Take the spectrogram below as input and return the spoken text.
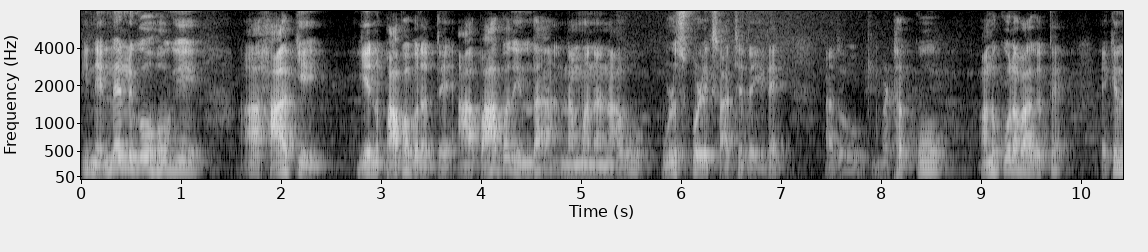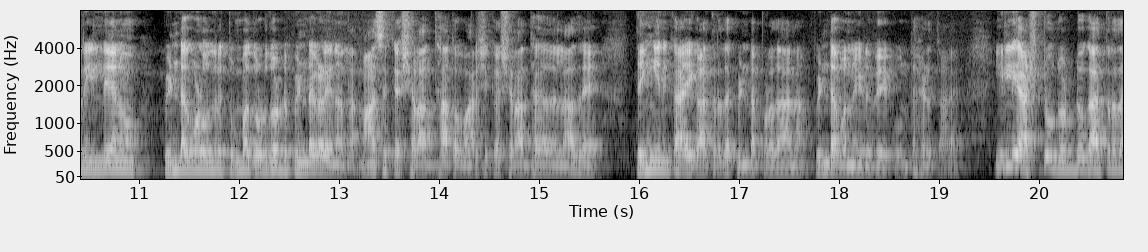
ಇನ್ನೆಲ್ಲೆಲ್ಲಿಗೂ ಹೋಗಿ ಹಾಕಿ ಏನು ಪಾಪ ಬರುತ್ತೆ, ಆ ಪಾಪದಿಂದ ನಮ್ಮನ್ನು ನಾವು ಉಳಿಸ್ಕೊಳ್ಳಿಕ್ಕೆ ಸಾಧ್ಯತೆ ಇದೆ. ಅದು ಮಠಕ್ಕೂ ಅನುಕೂಲವಾಗುತ್ತೆ. ಯಾಕೆಂದರೆ ಇಲ್ಲೇನು ಪಿಂಡಗಳು ಅಂದರೆ ತುಂಬ ದೊಡ್ಡ ದೊಡ್ಡ ಪಿಂಡಗಳೇನಲ್ಲ, ಮಾಸಿಕ ಶ್ರಾದ್ದ ಅಥವಾ ವಾರ್ಷಿಕ ಶ್ರಾದ್ದಗಳಲ್ಲಾದರೆ ತೆಂಗಿನಕಾಯಿ ಗಾತ್ರದ ಪಿಂಡ ಪ್ರದಾನ ಪಿಂಡವನ್ನು ಇಡಬೇಕು ಅಂತ ಹೇಳ್ತಾರೆ. ಇಲ್ಲಿ ಅಷ್ಟು ದೊಡ್ಡ ಗಾತ್ರದ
